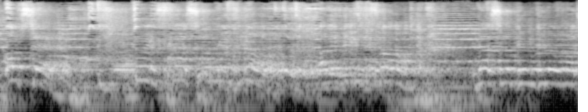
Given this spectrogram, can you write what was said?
Owszem, to jest nasz rock ale wiecie co? Nasz rock and roll ma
